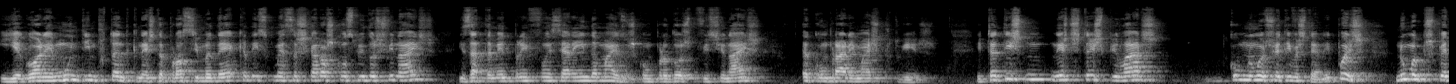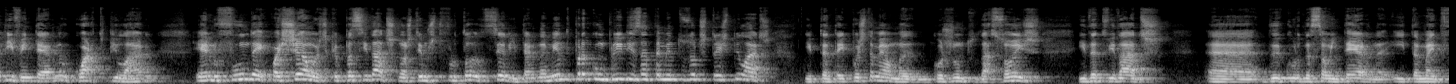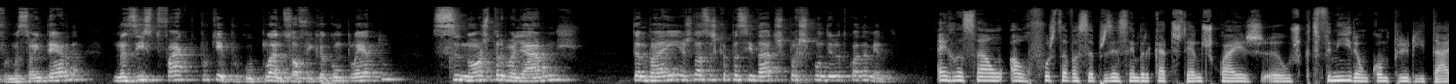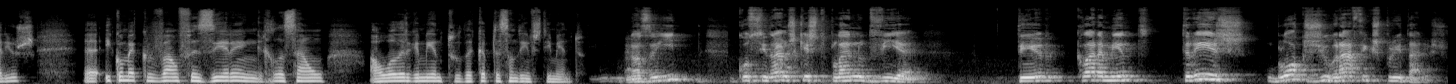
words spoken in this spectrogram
E agora é muito importante que nesta próxima década isso comece a chegar aos consumidores finais, exatamente para influenciar ainda mais os compradores profissionais a comprarem mais português. E portanto, isto nestes três pilares, como numa perspectiva externa. E depois, numa perspectiva interna, o quarto pilar, é no fundo é quais são as capacidades que nós temos de fortalecer internamente para cumprir exatamente os outros três pilares. E portanto aí depois também há um conjunto de ações e de atividades uh, de coordenação interna e também de formação interna, mas isso de facto porquê? Porque o plano só fica completo se nós trabalharmos também as nossas capacidades para responder adequadamente. Em relação ao reforço da vossa presença em mercados externos, quais uh, os que definiram como prioritários uh, e como é que vão fazer em relação ao alargamento da captação de investimento? Nós aí consideramos que este plano devia ter claramente três blocos geográficos prioritários.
